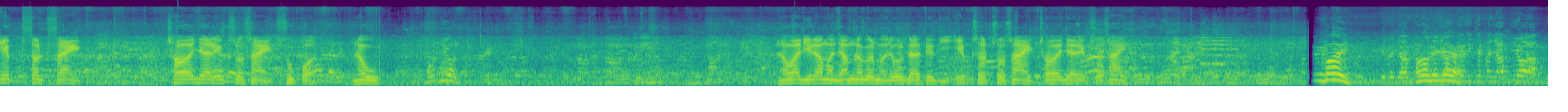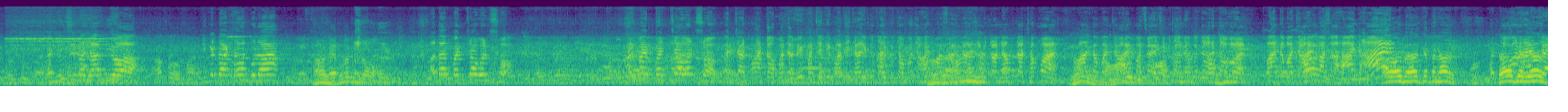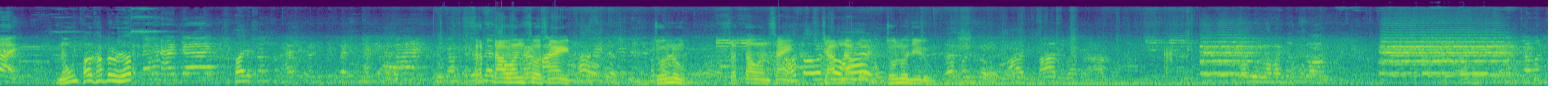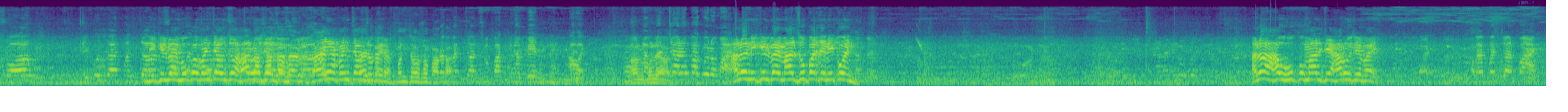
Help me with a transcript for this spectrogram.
એકસઠ સાઠ છ હજાર એકસો સાઠ સુપર. નવું. નવા જીરામાં જામનગરમાં જોરદાર તેજી. એકસઠસો સાહીઠ છ હજાર એકસો સાહીઠ. ભાઈ ટિકિટ અઠાવન બોલા અદા પંચાવનસો. અલભાઈ પંચાવનસો. પંચાવન પાંચ પંદર વીસ પચીસ પાંચ ચાલીસ પચાસ પચાસ હાથ પાસે અઠાસી પચાસ નવતા છપ્પન. પાંચ પચાસ હાથ પાસે એસી પચાસ નવ સત્તાવન પાંચ પચાસ હાથ પાસે હાથ હાથ કે હાલ. જવાબદારી હાલ. જાય. નવું? હાલ ખાપેલું છે. સત્તાવનસો સાઠ જૂનું. સત્તાવન સાઠ જામનગર જૂનું જીરું. નિખિલભાઈ મૂકો પંચાવનસો. સારું છે અહીંયા પંચાવનસો કર્યો. પંચાવનસો પંચાવનસો પાકીના પેન. હાલો નિખિલભાઈ માલ સુપર છે નિકોન. હાલો હા હુકુ માલ છે સારું છે ભાઈ. હવે પંચાવન પાંચ.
